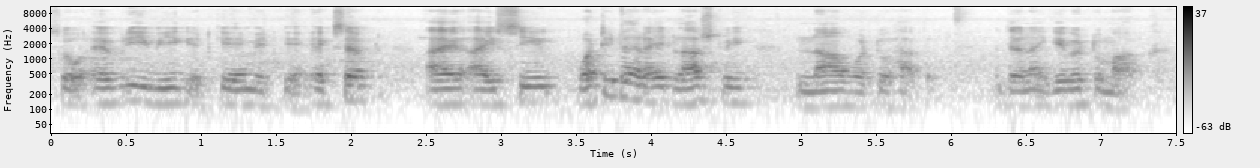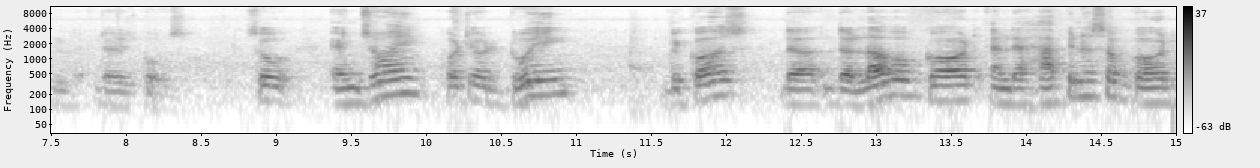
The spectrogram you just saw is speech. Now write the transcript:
So every week it came, it came, except I, I see what did I write last week, now what to happen. Then I give it to Mark, there it goes. So enjoying what you're doing because the, the love of God and the happiness of God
